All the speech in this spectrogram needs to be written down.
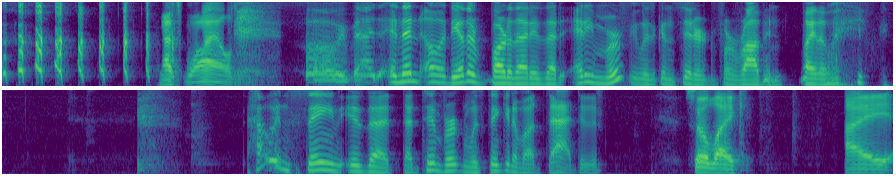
That's wild. Oh, imagine. And then, oh, the other part of that is that Eddie Murphy was considered for Robin, by the way. How insane is that that Tim Burton was thinking about that, dude? So like, I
